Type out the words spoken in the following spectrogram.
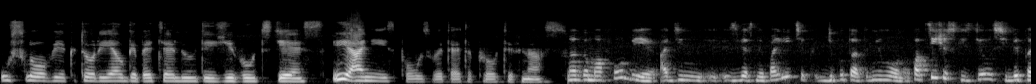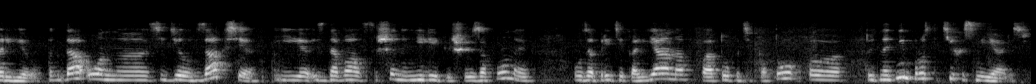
условия, которые ЛГБТ-люди живут здесь, и они используют это против нас. На гомофобии один известный политик, депутат Милонов, фактически сделал себе карьеру. Когда он э, сидел в ЗАГСе и издавал совершенно нелепейшие законы о запрете кальянов, о топоте котов, э, то есть над ним просто тихо смеялись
